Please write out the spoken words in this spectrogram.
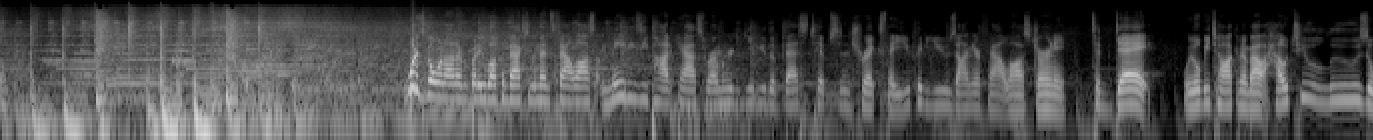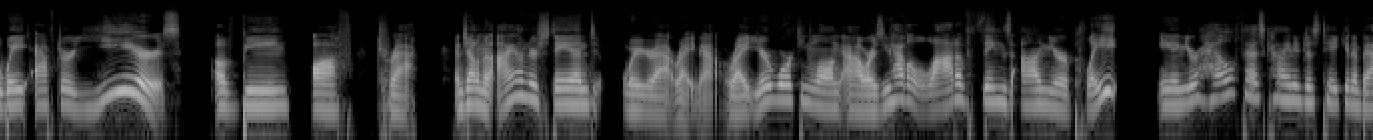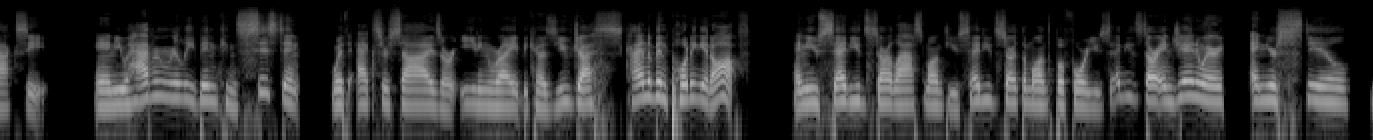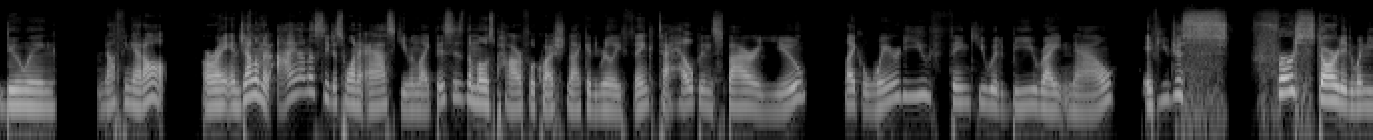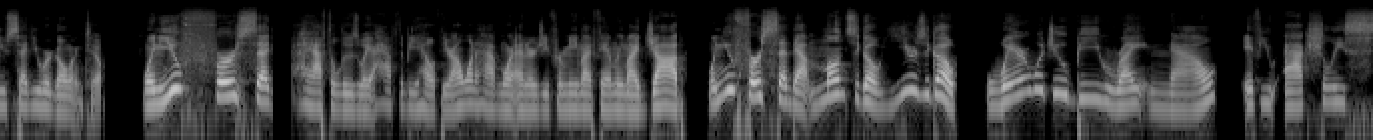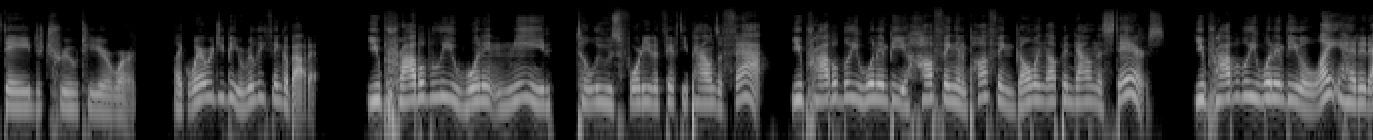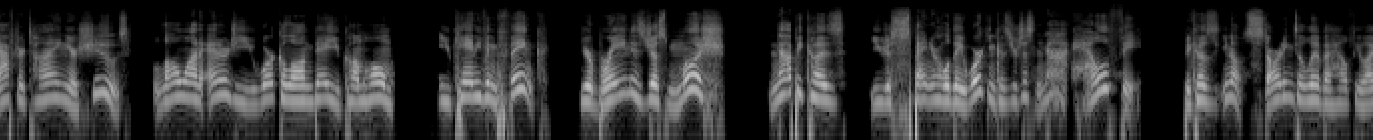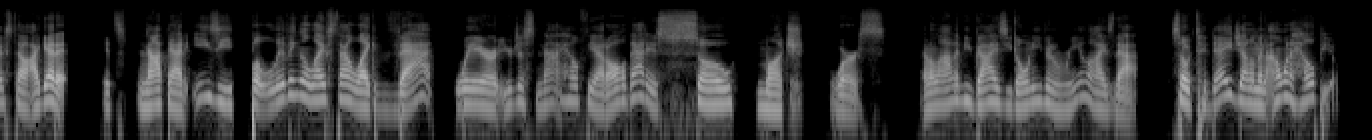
What is going on, everybody? Welcome back to the Men's Fat Loss Made Easy podcast, where I'm here to give you the best tips and tricks that you could use on your fat loss journey. Today, we will be talking about how to lose weight after years of being off track. And, gentlemen, I understand where you're at right now, right? You're working long hours, you have a lot of things on your plate, and your health has kind of just taken a back seat. And you haven't really been consistent with exercise or eating right because you've just kind of been putting it off. And you said you'd start last month, you said you'd start the month before, you said you'd start in January, and you're still doing nothing at all. All right. And gentlemen, I honestly just want to ask you, and like, this is the most powerful question I could really think to help inspire you. Like, where do you think you would be right now if you just first started when you said you were going to? When you first said, I have to lose weight, I have to be healthier, I want to have more energy for me, my family, my job. When you first said that months ago, years ago, where would you be right now if you actually stayed true to your word? Like, where would you be? Really think about it. You probably wouldn't need to lose 40 to 50 pounds of fat. You probably wouldn't be huffing and puffing going up and down the stairs. You probably wouldn't be lightheaded after tying your shoes. Low on energy, you work a long day, you come home, you can't even think. Your brain is just mush. Not because you just spent your whole day working, because you're just not healthy. Because, you know, starting to live a healthy lifestyle, I get it. It's not that easy, but living a lifestyle like that, where you're just not healthy at all, that is so much worse. And a lot of you guys, you don't even realize that. So today, gentlemen, I want to help you.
